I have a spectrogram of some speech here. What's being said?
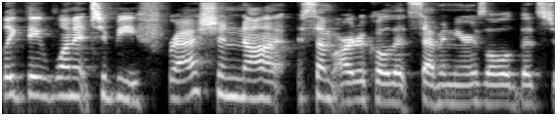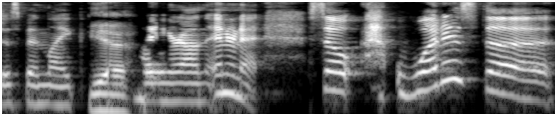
Like they want it to be fresh and not some article that's seven years old that's just been like yeah. laying around the internet. So, what is the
